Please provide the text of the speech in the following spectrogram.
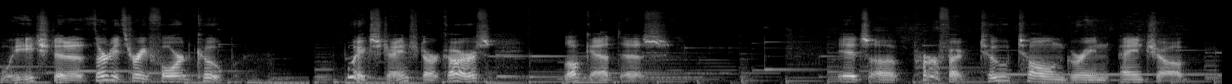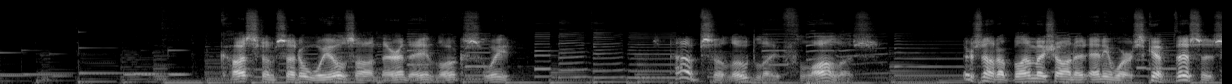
We each did a 33 Ford Coupe. We exchanged our cars. Look at this. It's a perfect two-tone green paint job. Custom set of wheels on there, they look sweet. It's absolutely flawless. There's not a blemish on it anywhere. Skip, this is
